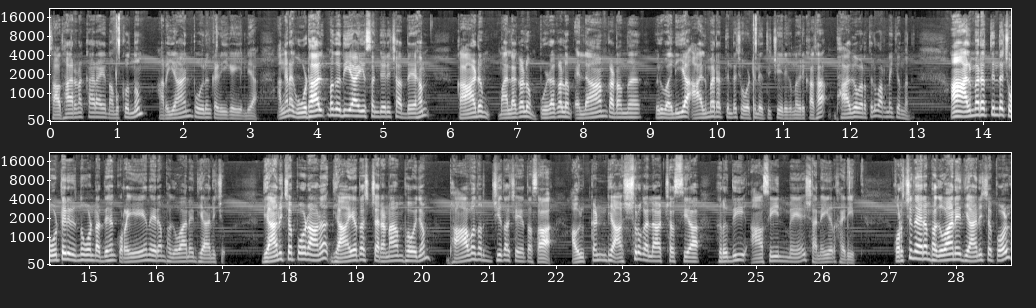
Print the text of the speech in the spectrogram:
സാധാരണക്കാരായ നമുക്കൊന്നും അറിയാൻ പോലും കഴിയുകയില്ല. അങ്ങനെ ഗൂഢാത്മഗതിയായി സഞ്ചരിച്ച അദ്ദേഹം കാടും മലകളും പുഴകളും എല്ലാം കടന്ന് ഒരു വലിയ ആൽമരത്തിന്റെ ചോട്ടിൽ എത്തിച്ചേരുന്ന ഒരു കഥ ഭാഗവതത്തിൽ വർണിക്കുന്നുണ്ട്. ആ ആൽമരത്തിന്റെ ചുവട്ടിലിരുന്നു കൊണ്ട് അദ്ദേഹം കുറേ നേരം ഭഗവാനെ ധ്യാനിച്ചു. ധ്യാനിച്ചപ്പോഴാണ് ധ്യായതശ്ചരണാംഭോജം ഭാവനിർജിത ചേതസ ഔത്കണ്ഠ്യാശ്രുകലാക്ഷസ്യ ഹൃദി ആസീന്മേ ശനൈർ ഹരി. കുറച്ചു നേരം ഭഗവാനെ ധ്യാനിച്ചപ്പോൾ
